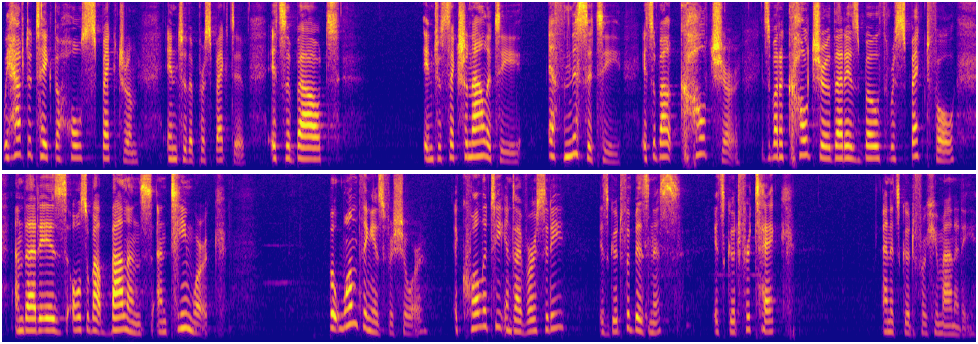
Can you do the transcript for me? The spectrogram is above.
We have to take the whole spectrum into the perspective. It's about intersectionality, ethnicity, it's about culture. It's about a culture that is both respectful and that is also about balance and teamwork. But one thing is for sure equality and diversity is good for business, it's good for tech, and it's good for humanity.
